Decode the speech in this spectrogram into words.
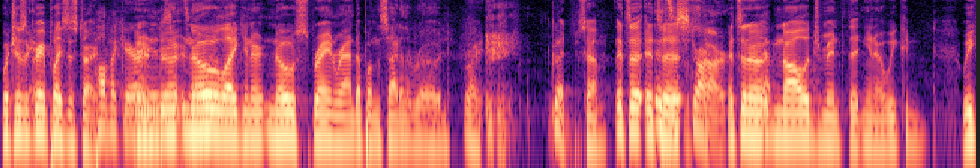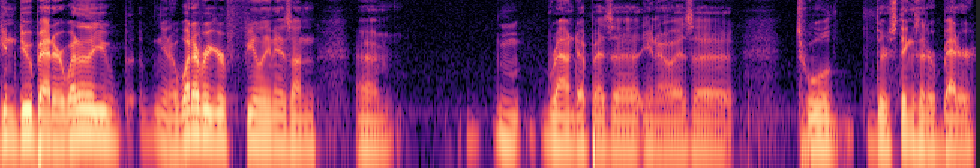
which is a great place to start. Public And areas, no, et no like you know, no spraying Roundup on the side of the road. right. Good. So it's a it's, It's a, a start. It's an Yep. acknowledgement that you know we could we can do better. Whether you you know whatever your feeling is on um, Roundup as a you know as a tool, there's things that are better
